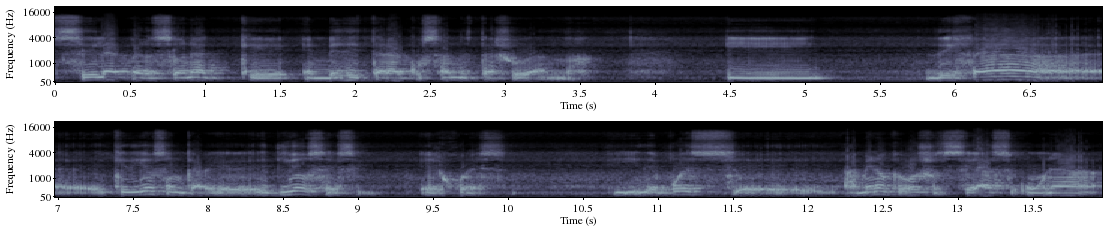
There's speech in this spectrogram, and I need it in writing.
sé la persona que en vez de estar acusando está ayudando. Y deja que Dios se encargue, Dios es el juez. Y después, eh, a menos que vos seas una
